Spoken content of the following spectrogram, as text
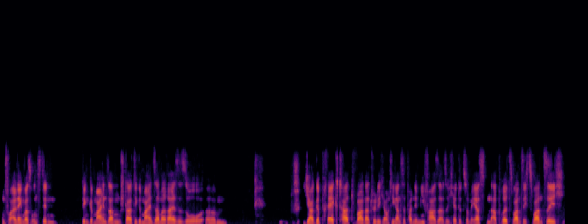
Und vor allen Dingen, was uns den, den gemeinsamen Start, die gemeinsame Reise so ähm, ja geprägt hat, war natürlich auch die ganze Pandemiephase. Also ich hätte zum 1. April 2020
